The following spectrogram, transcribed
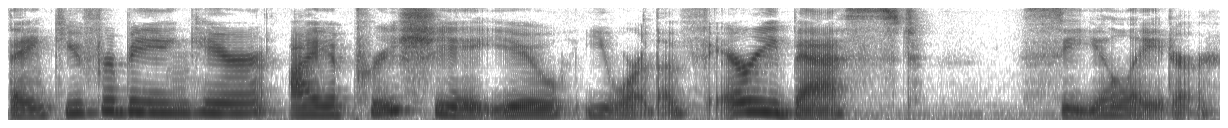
thank you for being here. I appreciate you. You are the very best. See you later.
